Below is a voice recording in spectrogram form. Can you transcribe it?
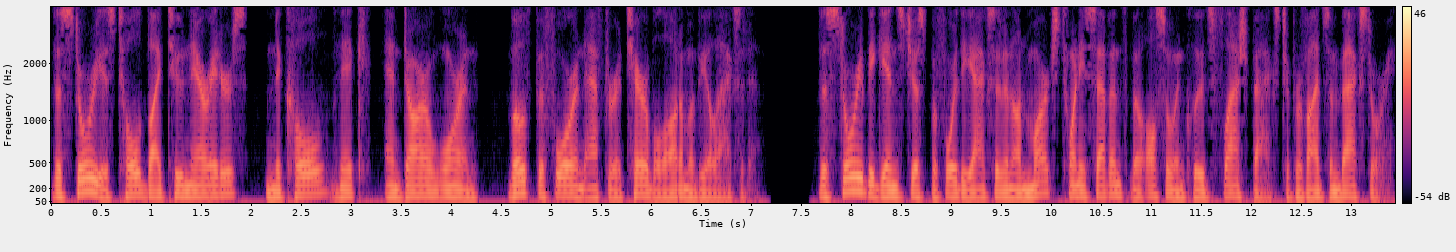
The story is told by two narrators, Nicole, Nick, and Dara Warren, both before and after a terrible automobile accident. The story begins just before the accident on March 27 but also includes flashbacks to provide some backstory.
